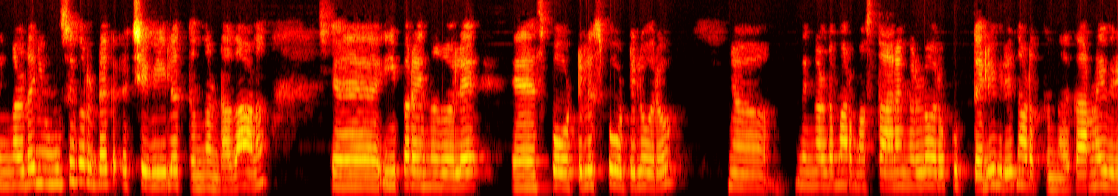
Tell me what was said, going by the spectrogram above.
നിങ്ങളുടെ ന്യൂസ് ഇവരുടെ ചെവിയിൽ എത്തുന്നുണ്ട് അതാണ് ഈ പറയുന്നത് പോലെ സ്പോട്ടിൽ സ്പോട്ടിൽ ഓരോ നിങ്ങളുടെ മർമ്മസ്ഥാനങ്ങളിൽ ഓരോ കുത്തൽ ഇവർ നടത്തുന്നത്. കാരണം ഇവർ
